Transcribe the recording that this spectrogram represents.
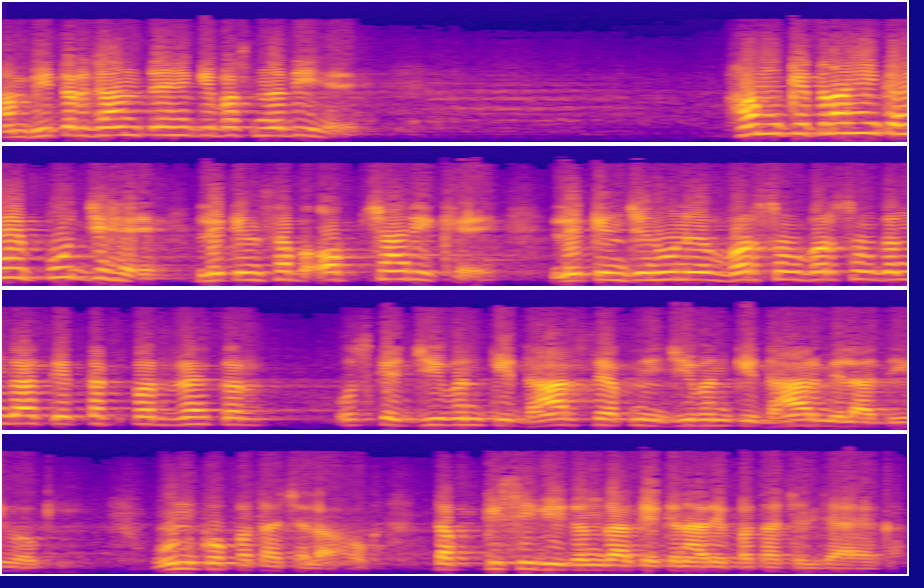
हम भीतर जानते हैं कि बस नदी है। हम कितना ही कहें पूज्य है, लेकिन सब औपचारिक है। लेकिन जिन्होंने वर्षों वर्षों गंगा के तट पर रहकर उसके जीवन की धार से अपनी जीवन की धार मिला दी होगी। उनको पता चला होगा। तब किसी भी गंगा के किनारे पता चल जाएगा।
